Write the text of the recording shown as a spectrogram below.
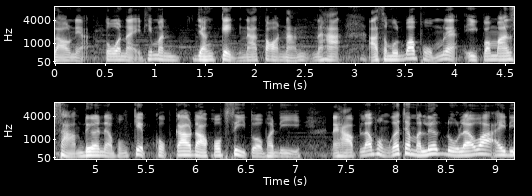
เราเนี่ยตัวไหนที่มันยังเก่งนะตอนนั้นนะฮะอะสมมติว่าผมเนี่ยอีกประมาณ 3 เดือนเนี่ยผมเก็บกบ9 ดาวครบ 4 ตัวพอดีนะครับแล้วผมก็จะมาเลือกดูแล้วว่า ID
